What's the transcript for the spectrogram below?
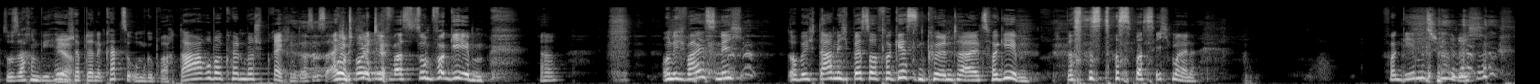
So Sachen wie, hey, Ja. ich habe deine Katze umgebracht. Darüber können wir sprechen. Das ist eindeutig was zum Vergeben. Ja. Und ich weiß nicht, ob ich da nicht besser vergessen könnte als vergeben. Das ist das, was ich meine. Vergeben ist schwierig.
